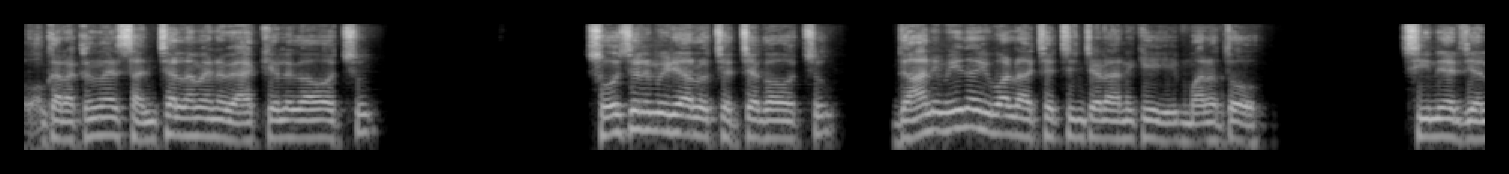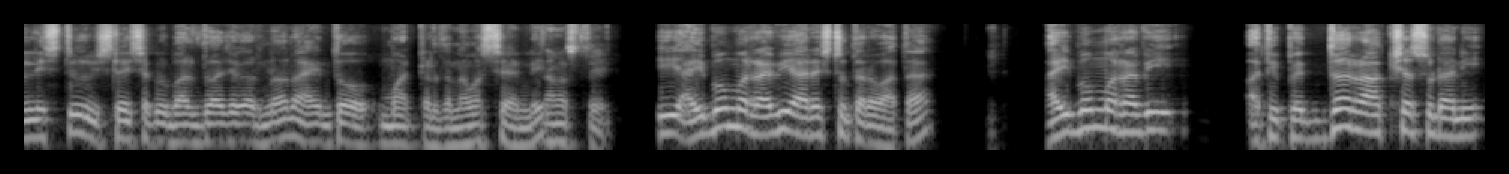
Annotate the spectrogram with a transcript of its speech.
ఒక రకంగా సంచలనమైన వ్యాఖ్యలు కావచ్చు సోషల్ మీడియాలో చర్చ కావచ్చు. దాని మీద ఇవాళ చర్చించడానికి మనతో సీనియర్ జర్నలిస్టు విశ్లేషకుడు భరద్వాజ గారు ఉన్నారు. ఆయనతో మాట్లాడతాను నమస్తే అండి. నమస్తే. ఈ ఐబొమ్మ రవి అరెస్టు తర్వాత ఐబొమ్మ రవి అతి పెద్ద రాక్షసుడని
